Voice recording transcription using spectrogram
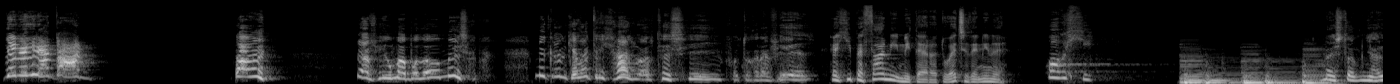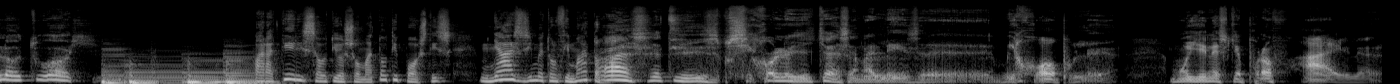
Δεν είναι δυνατόν. Πάμε να φύγουμε από εδώ μέσα. Με κάνουν και ένα τριχάζω αυτές οι φωτογραφίες. Έχει πεθάνει η μητέρα του, έτσι δεν είναι; όχι, Μες στο μυαλό του όχι. Παρατήρησα ότι ο σωματότυπός της μοιάζει με τον θυμάτων. Άσε τις ψυχολογικές αναλύσεις ρε Μιχόπουλε Μου γίνες και προφάιλερ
